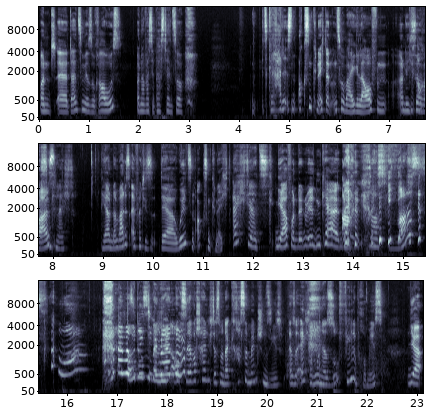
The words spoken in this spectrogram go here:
und äh, dann sind wir so raus und dann war Sebastian so jetzt gerade ist ein Ochsenknecht an uns vorbeigelaufen. Und ich so, was? Ochsenknecht. Ja, und dann war das einfach diese, der Wilson Ochsenknecht. Echt jetzt? Ja, von den wilden Kerlen. Ach, krass. Was? Aber das ist in Berlin auch sehr wahrscheinlich, dass man da krasse Menschen sieht. Also echt, da wohnen ja so viele Promis. ja,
